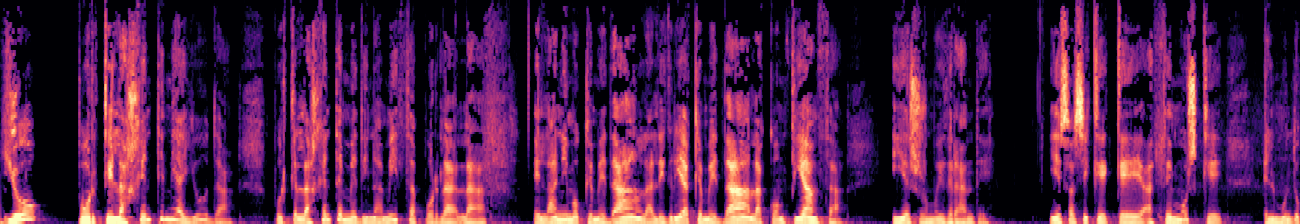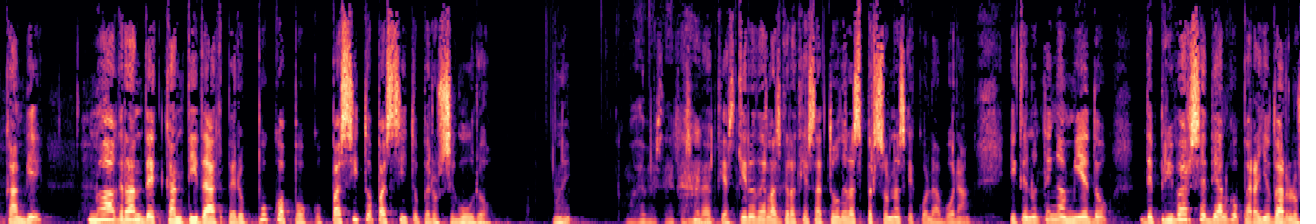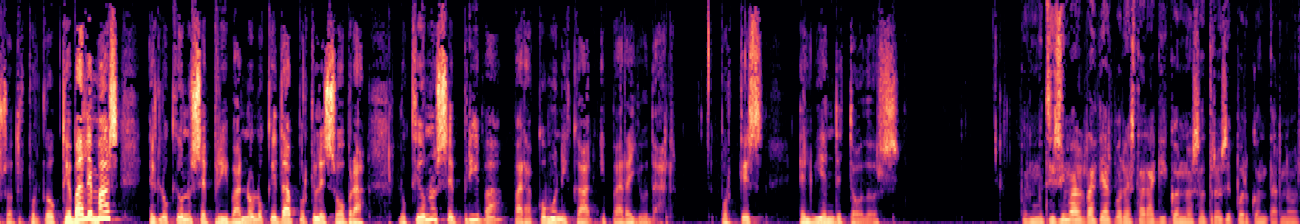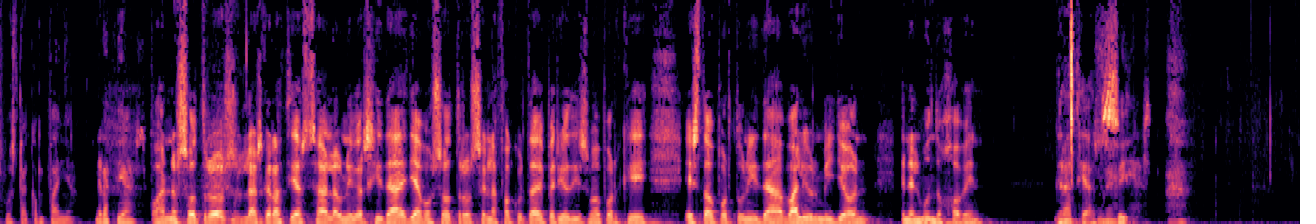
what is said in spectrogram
Yo, porque la gente me ayuda, porque la gente me dinamiza por la, el ánimo que me dan, la alegría que me dan, la confianza. Y eso es muy grande. Y es así que hacemos que el mundo cambie no a grande cantidad, pero poco a poco, pasito a pasito, pero seguro. ¿eh? Como debe ser. Muchas gracias. Quiero dar las gracias a todas las personas que colaboran y que no tengan miedo de privarse de algo para ayudar a los otros, porque lo que vale más es lo que uno se priva, no lo que da porque le sobra, lo que uno se priva para comunicar y para ayudar, porque es el bien de todos. Pues muchísimas gracias por estar aquí con nosotros y por contarnos vuestra campaña. Gracias. A nosotros las gracias a la universidad y a vosotros en la Facultad de Periodismo porque esta oportunidad vale un millón en el mundo joven. Gracias. gracias.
